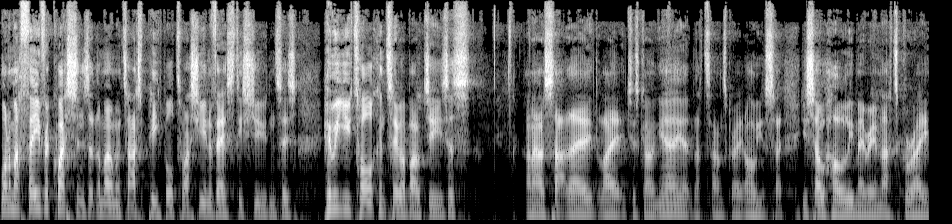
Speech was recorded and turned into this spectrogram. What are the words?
one of my favourite questions at the moment to ask people, to ask university students, is who are you talking to about Jesus? And I was sat there, like, just going, yeah, yeah, that sounds great. Oh, you're so, you're so holy, Miriam. That's great.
